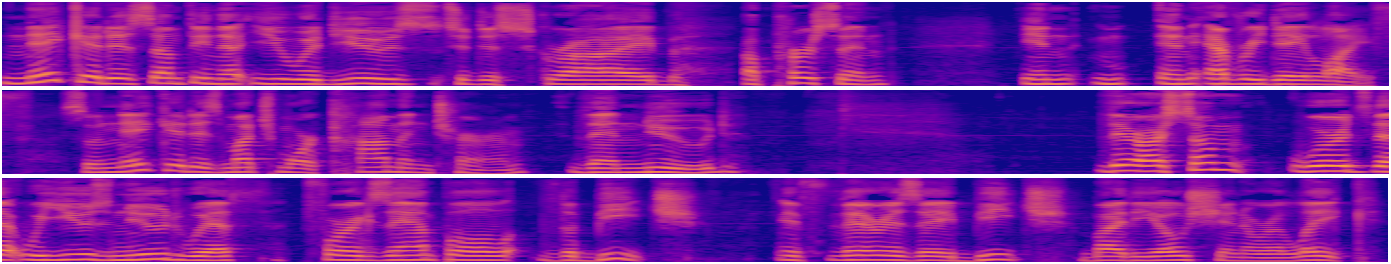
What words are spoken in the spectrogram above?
Naked is something that you would use to describe a person in in everyday life. So naked is much more common term than nude. There are some words that we use nude with, for example, the beach. If there is a beach by the ocean or a lake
